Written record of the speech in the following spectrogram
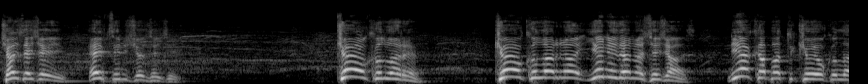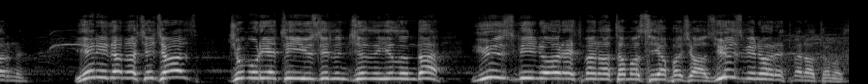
Çözeceğim. Hepsini çözeceğim. Köy okulları. Köy okullarını yeniden açacağız. Niye kapattık köy okullarını? Yeniden açacağız. Cumhuriyet'in 100. yılında 100 bin öğretmen ataması yapacağız. 100 bin öğretmen ataması.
